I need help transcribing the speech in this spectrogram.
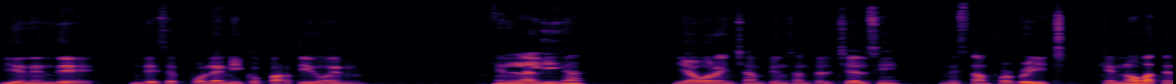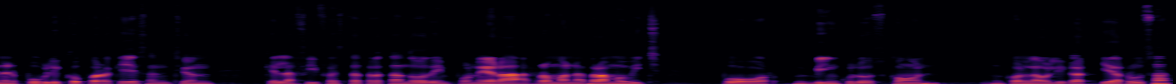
Vienen de de ese polémico partido en, en la liga y ahora en Champions ante el Chelsea, en Stamford Bridge, que no va a tener público por aquella sanción que la FIFA está tratando de imponer a Roman Abramovich por vínculos con, con la oligarquía rusa.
